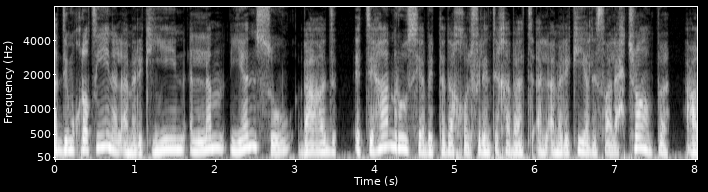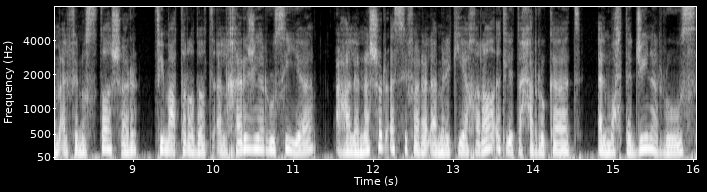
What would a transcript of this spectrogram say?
الديمقراطيين الأمريكيين لم ينسوا بعد اتهام روسيا بالتدخل في الانتخابات الأمريكية لصالح ترامب عام 2016 فيما اعترضت الخارجية الروسية على نشر السفارة الأمريكية خرائط لتحركات المحتجين الروس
